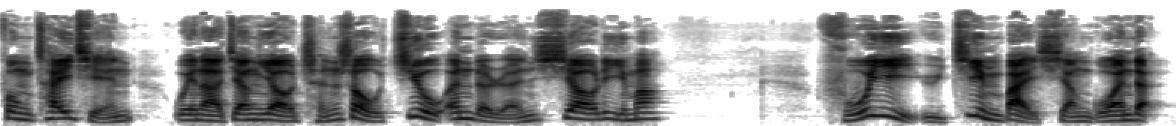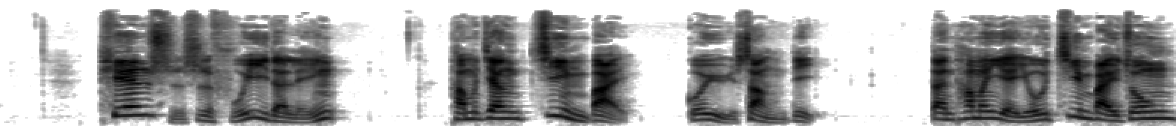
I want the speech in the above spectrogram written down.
奉差遣为那将要承受救恩的人效力吗？服役与敬拜相关的，天使是服役的灵，他们将敬拜归于上帝，但他们也由敬拜中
